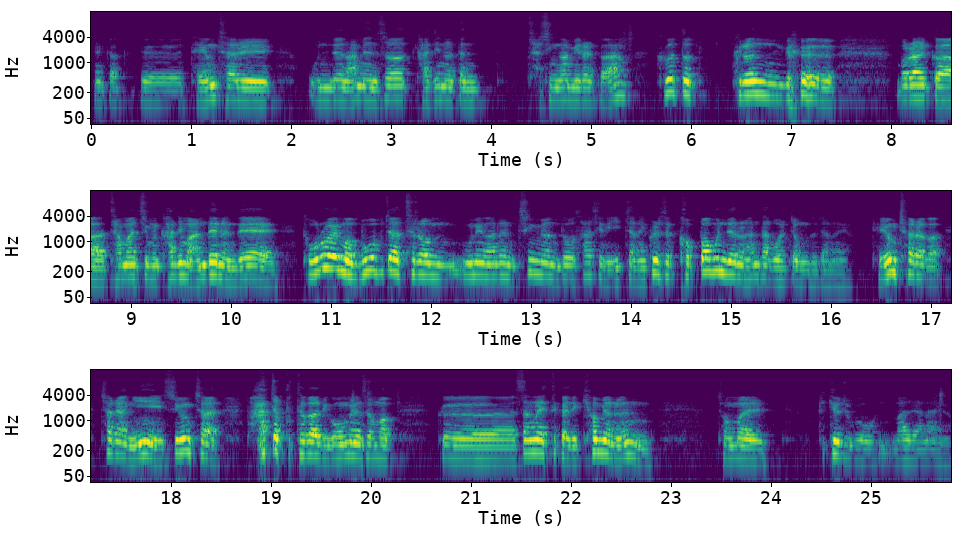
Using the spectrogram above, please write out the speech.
그러니까 그 대형차를 운전하면서 가진 어떤 자신감이랄까 그것도 그런 그 뭐랄까 자만심을 가지면 안 되는데 도로에 뭐 무법자처럼 운행하는 측면도 사실 있잖아요. 그래서 겁박 운전을 한다고 할 정도잖아요. 대형 차라가 차량이 승용차 바짝 붙어가지고 오면서 막 그 쌍라이트까지 켜면은 정말 비켜주고 말잖아요.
